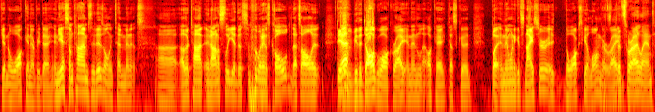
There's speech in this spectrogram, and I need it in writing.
getting a walk in every day. And yeah, sometimes it is only 10 minutes. Uh, other time and honestly, yeah, this when it's cold, that's all it Yeah. it would be the dog walk, right? And then okay, that's good. But and then when it gets nicer, it, the walks get longer, That's, right? that's where I land.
